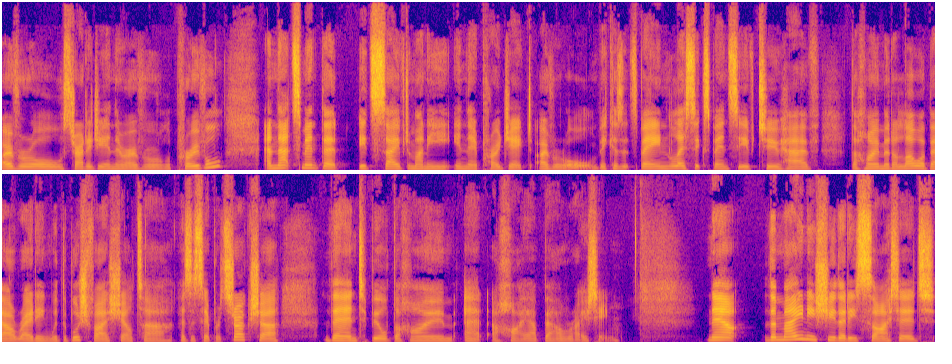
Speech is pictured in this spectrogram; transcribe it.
overall strategy and their overall approval, and that's meant that it's saved money in their project overall because it's been less expensive to have the home at a lower BAL rating with the bushfire shelter as a separate structure than to build the home at a higher BAL rating. Now, the main issue that is cited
